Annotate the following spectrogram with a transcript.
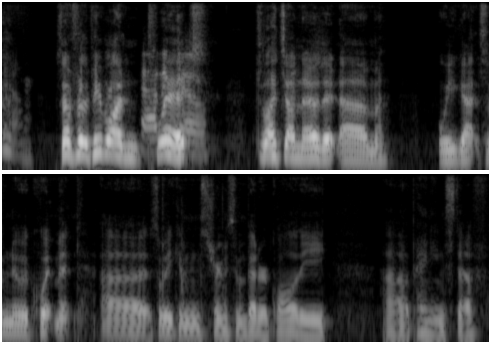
yeah. So for the people on Twitch, go? to let y'all know that um, we got some new equipment, uh, so we can stream some better quality uh, painting stuff.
